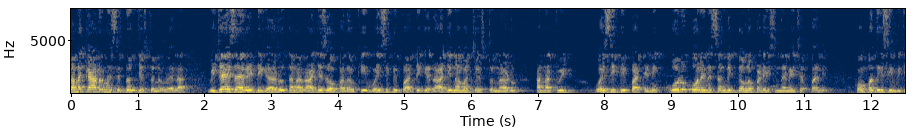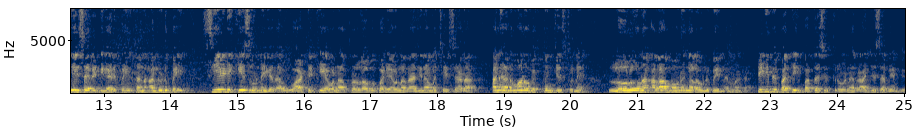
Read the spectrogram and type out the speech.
తన క్యాడర్ని సిద్ధం చేస్తున్న వేళ విజయసాయి రెడ్డి గారు తన రాజ్యసభ పదవికి వైసీపీ పార్టీకి రాజీనామా చేస్తున్నాడు అన్న ట్వీట్ వైసీపీ పార్టీని కోలుకోలేని సందిగ్ధంలో పడేసిందనే చెప్పాలి. కొంపదీసి విజయసాయిరెడ్డి గారిపై తన అల్లుడిపై సిఐడి కేసులు ఉన్నాయి కదా వాటికి ఏమైనా ప్రలోభపడి ఏమైనా రాజీనామా చేశాడా అని అనుమానం వ్యక్తం చేస్తూనే లోలోన అలా మౌనంగా ఉండిపోయిందనమాట టీడీపీ పార్టీకి బద్దశత్రువైన రాజ్యసభ ఎంపీ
